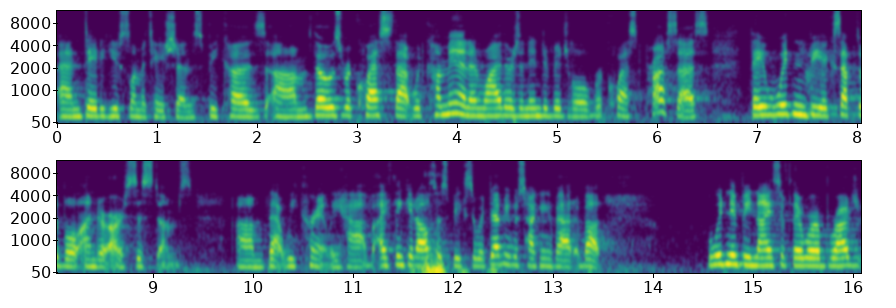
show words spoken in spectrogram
and data use limitations, because um, those requests that would come in and why there's an individual request process, they wouldn't be acceptable under our systems um, that we currently have. I think it also speaks to what Debbie was talking about, about wouldn't it be nice if there were a broad,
